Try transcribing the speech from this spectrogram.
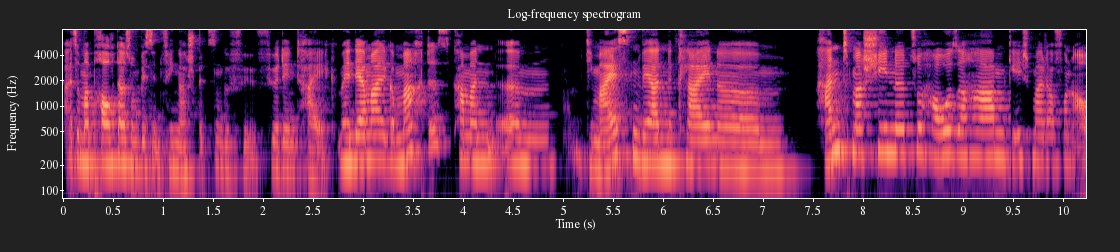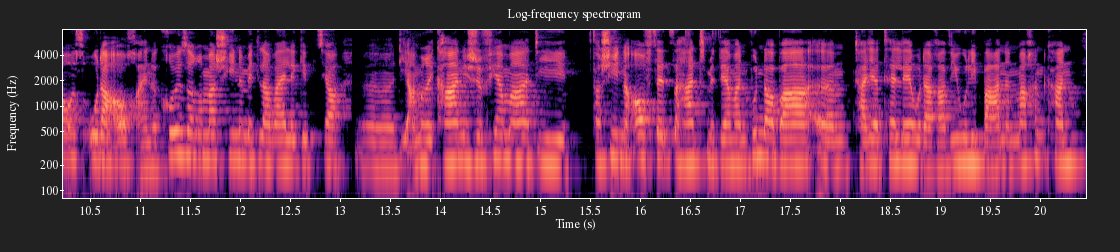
also man braucht da so ein bisschen Fingerspitzengefühl für den Teig. Wenn der mal gemacht ist, kann man, ähm, die meisten werden eine kleine, Handmaschine zu Hause haben, gehe ich mal davon aus, oder auch eine größere Maschine. Mittlerweile gibt's ja äh, die amerikanische Firma, die verschiedene Aufsätze hat, mit der man wunderbar ähm, Tagliatelle oder Ravioli-Bahnen machen kann.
